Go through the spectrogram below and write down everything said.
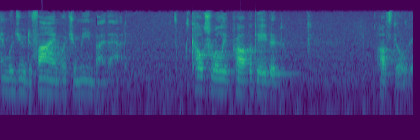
and would you define what you mean by that? Culturally propagated hostility.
